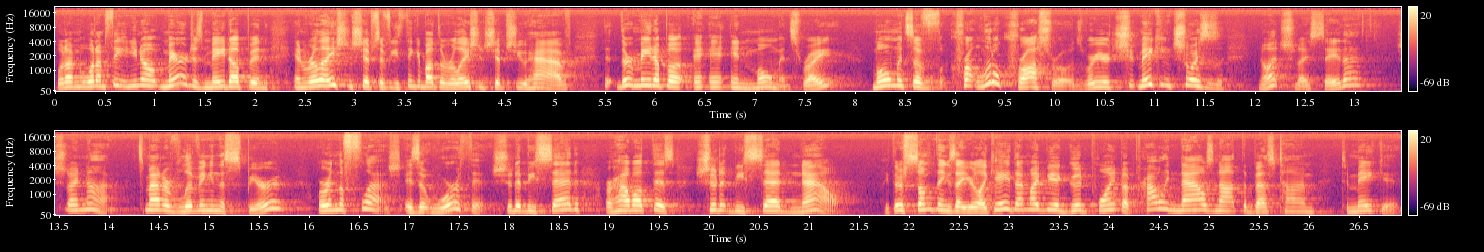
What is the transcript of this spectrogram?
What I'm, what I'm thinking, you know, marriage is made up in, in relationships. If you think about the relationships you have, they're made up of, in, in, moments, right? Moments of cro- little crossroads where you're cho- making choices. You know what? Should I say that? Should I not? It's a matter of living in the spirit or in the flesh. Is it worth it? Should it be said? Or how about this? Should it be said now? Like there's some things that you're like, hey, that might be a good point, but probably now's not the best time to make it.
